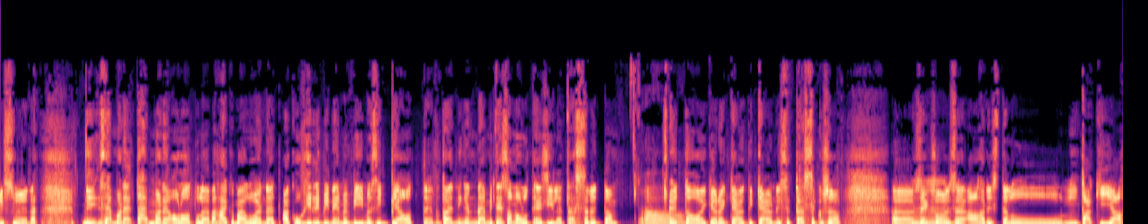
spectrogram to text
kasvissyöjänä. Niin semmoinen, tämmöinen olo tulee vähän, kun mä luen näitä Aku Hirviniemen viimeisimpiä otteita. Tai niin, näin, miten se on ollut esillä tässä. Nyt on, nyt on oikeudenkäynti käynnissä tässä, kun se on ö, seksuaalisen ahdistelun takia.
